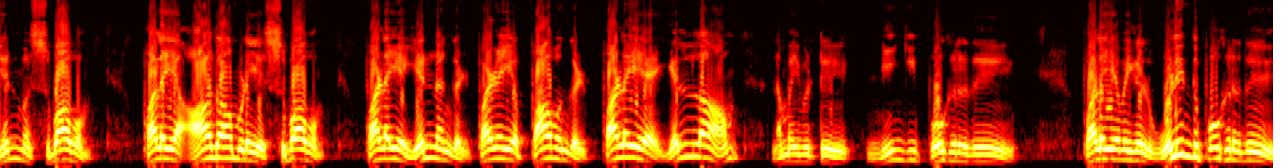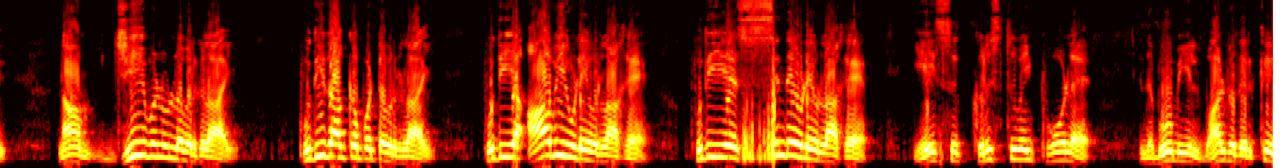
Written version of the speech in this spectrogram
ஜென்ம சுபாவம் பழைய ஆதாமுடைய சுபாவம் பழைய எண்ணங்கள் பழைய பாவங்கள் பழைய எல்லாம் நம்மை விட்டு நீங்கி போகிறது. பழையவைகள் ஒளிந்து போகிறது. நாம் ஜீவன் உள்ளவர்களாய் புதிதாக்கப்பட்டவர்களாய் புதிய ஆவியுடையவர்களாக புதிய சிந்தையுடையவர்களாக இயேசு கிறிஸ்துவை போல இந்த பூமியில் வாழ்வதற்கு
